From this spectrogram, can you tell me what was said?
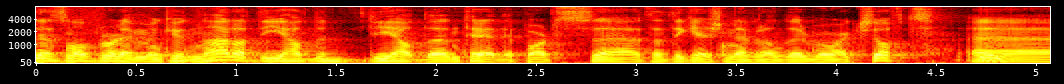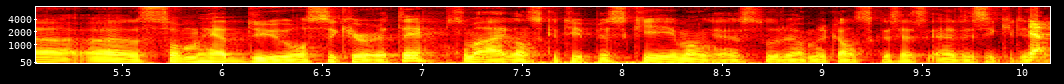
det som var problemet med kunden her, at de hadde, de hadde en tredjeparts uh, authentication-leverandør med Microsoft mm. uh, uh, som het Duo Security, som er ganske typisk i mange store amerikanske sikkert ja.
